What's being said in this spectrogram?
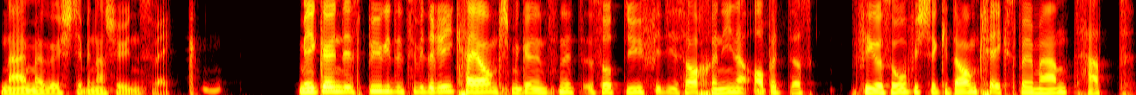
nein, man löscht eben auch Schönes weg. Wir gehen jetzt, bügen jetzt wieder rein, keine Angst, wir gehen jetzt nicht so tief in die Sachen rein, aber das philosophische Gedankenexperiment hat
